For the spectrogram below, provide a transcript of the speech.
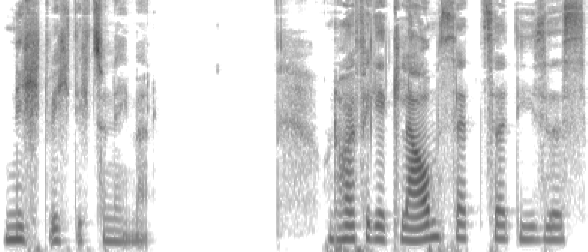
nicht wichtig zu nehmen. Und häufige Glaubenssätze dieses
